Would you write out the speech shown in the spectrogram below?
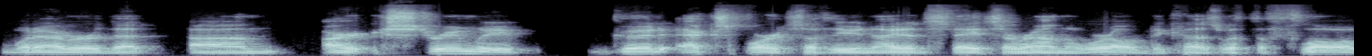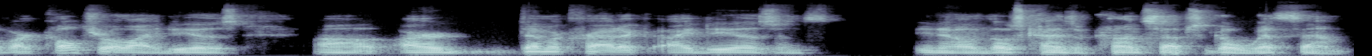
whatever, that um, are extremely good exports of the United States around the world because with the flow of our cultural ideas, uh, our democratic ideas and you know those kinds of concepts go with them.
